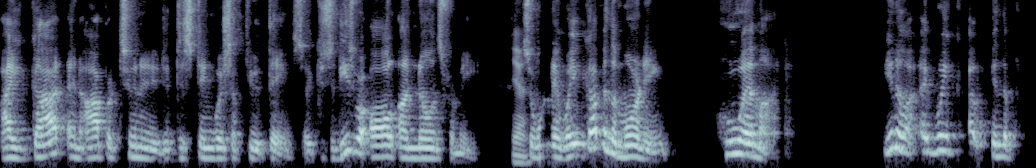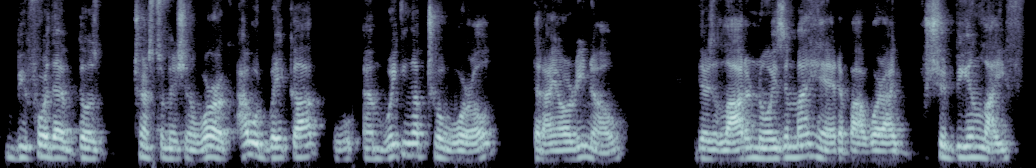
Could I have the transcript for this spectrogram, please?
I got an opportunity to distinguish a few things. So, so these were all unknowns for me. Yeah. So when I wake up in the morning, who am I? You know, I wake up in the before that those transformational work, I would wake up. I'm waking up to a world that I already know. There's a lot of noise in my head about where I should be in life.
